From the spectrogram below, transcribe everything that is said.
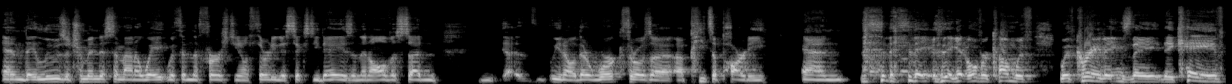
and they lose a tremendous amount of weight within the first, you know, 30 to 60 days. And then all of a sudden, uh, you know, their work throws a, a pizza party and they, they get overcome with, with cravings. They, they cave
